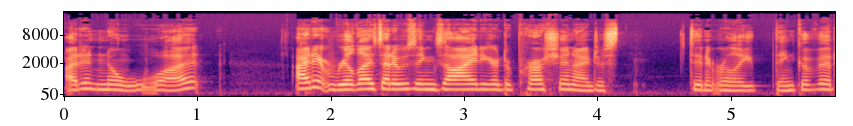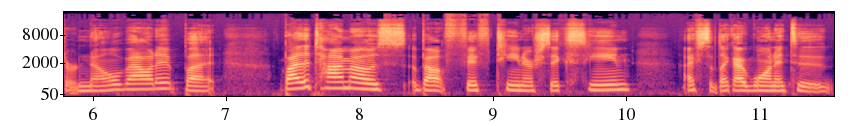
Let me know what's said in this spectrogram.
I didn't know what. I didn't realize that it was anxiety or depression. I just didn't really think of it or know about it. But by the time I was about 15 or 16, I said like I wanted to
